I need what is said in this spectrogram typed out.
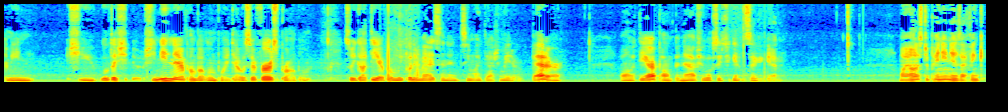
I mean, she looked like she, she needed an air pump at one point. That was her first problem. So we got the air pump, we put in medicine, and it seemed like that actually made her better, along with the air pump, and now she looks like she's getting sick again. My honest opinion is, I think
